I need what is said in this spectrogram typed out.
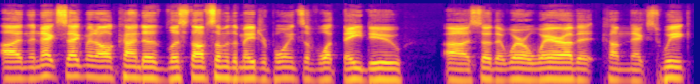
Uh, in the next segment, I'll kind of list off some of the major points of what they do uh, so that we're aware of it come next week.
